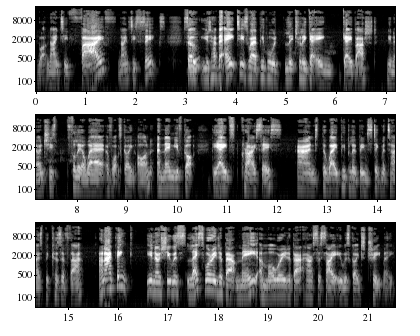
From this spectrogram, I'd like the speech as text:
what, 95, 96. So mm-hmm. you'd had the 80s where people were literally getting gay bashed, you know, and she's fully aware of what's going on. And then you've got the AIDS crisis and the way people had been stigmatized because of that. And I think, you know, she was less worried about me and more worried about how society was going to treat me.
